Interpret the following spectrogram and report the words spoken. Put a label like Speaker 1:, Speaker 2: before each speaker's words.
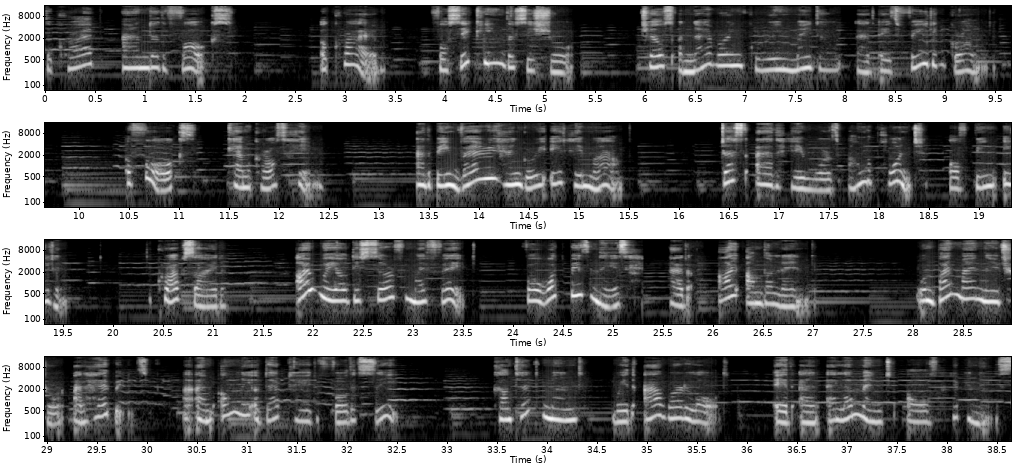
Speaker 1: The Crab and the Fox A crab, forsaking the seashore, chose a neighboring green meadow as its feeding ground. A fox came across him, and being very hungry ate him up. Just as he was on the point of being eaten, the crab said, I will deserve my fate, for what business had I on the land? When by my nature and habits I am only adapted for the sea. Contentment with our Lord is an element of happiness.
